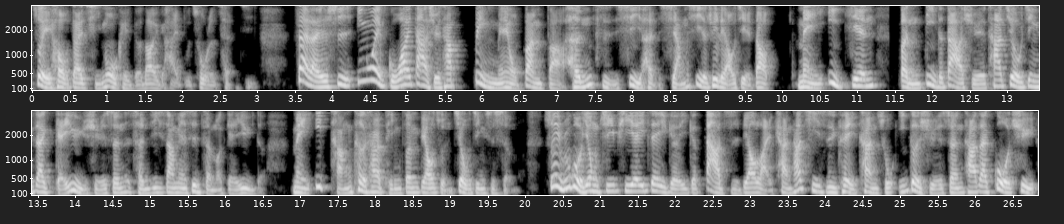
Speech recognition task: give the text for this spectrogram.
最后在期末可以得到一个还不错的成绩。再来的是，因为国外大学它并没有办法很仔细、很详细的去了解到每一间本地的大学，它究竟在给予学生的成绩上面是怎么给予的，每一堂课它的评分标准究竟是什么。所以，如果用 GPA 这一个一个大指标来看，它其实可以看出一个学生他在过去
